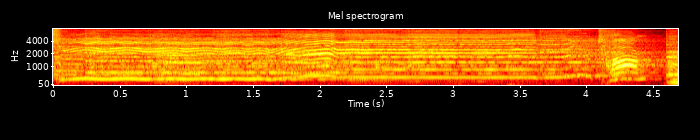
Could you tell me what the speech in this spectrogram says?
寻常。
